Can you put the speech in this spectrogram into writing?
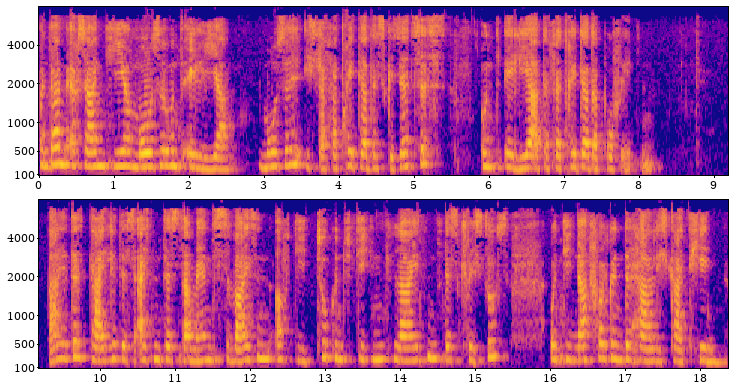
Und dann erscheinen hier Mose und Elia. Mose ist der Vertreter des Gesetzes und Elia der Vertreter der Propheten. Beide Teile des Alten Testaments weisen auf die zukünftigen Leiden des Christus und die nachfolgende Herrlichkeit hin.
